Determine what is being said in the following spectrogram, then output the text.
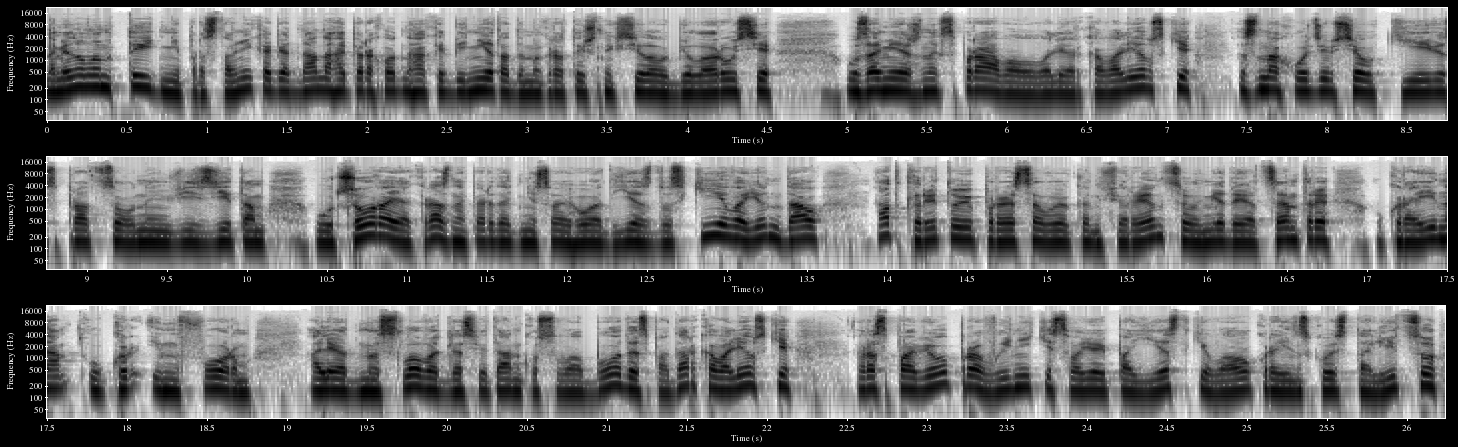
На мінулым тыдні прадстаўнік аб'яднанага пераходнага кабінета дэмакратычных сілаў беларусі у замежных справаў валер кавалевскі знаходзіўся ў киеве з працоўным візітам. Учора якраз напярэдадні свайго ад'езду з кіева ён даў адкрытую прэсавую канферэнцыю медыяцэнтры украіна укрінформ але адмыслова для світанку свабоды спадар кавалевскі распавёў пра вынікі сваёй паездкі ва украінскую сталіцу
